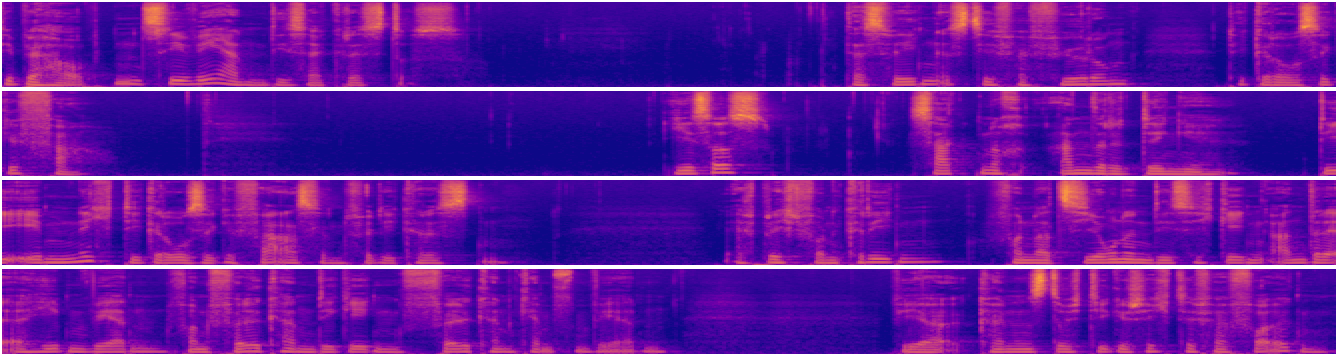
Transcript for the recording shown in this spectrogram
die behaupten, sie wären dieser Christus. Deswegen ist die Verführung die große Gefahr. Jesus sagt noch andere Dinge, die eben nicht die große Gefahr sind für die Christen. Er spricht von Kriegen, von Nationen, die sich gegen andere erheben werden, von Völkern, die gegen Völkern kämpfen werden. Wir können es durch die Geschichte verfolgen.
